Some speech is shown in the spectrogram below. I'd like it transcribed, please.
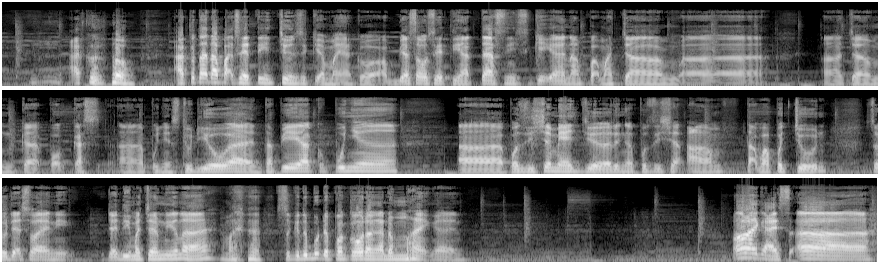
Aku aku tak dapat setting tune sikit mic aku. Biasa aku setting atas ni sikit kan nampak macam uh, uh, macam kat podcast uh, punya studio kan. Tapi aku punya uh, position major dengan position arm tak berapa tune. So that's why ni jadi macam ni lah eh. Segedebut depan korang ada mic kan Alright guys uh,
